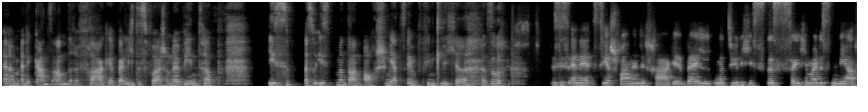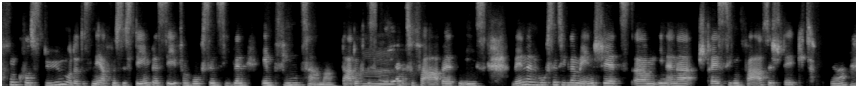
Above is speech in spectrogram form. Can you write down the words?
Ähm, eine ganz andere Frage, weil ich das vorher schon erwähnt habe. Ist, also ist man dann auch schmerzempfindlicher? Also Das ist eine sehr spannende Frage, weil natürlich ist das, sage ich einmal, das Nervenkostüm oder das Nervensystem per se vom Hochsensiblen empfindsamer, dadurch, dass mm. er zu verarbeiten ist. Wenn ein hochsensibler Mensch jetzt ähm, in einer stressigen Phase steckt, ja, mhm.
